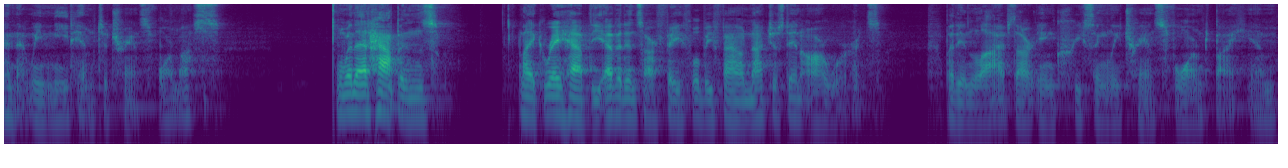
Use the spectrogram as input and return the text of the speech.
and that we need Him to transform us. And when that happens, like Rahab, the evidence our faith will be found not just in our words, but in lives that are increasingly transformed by Him.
